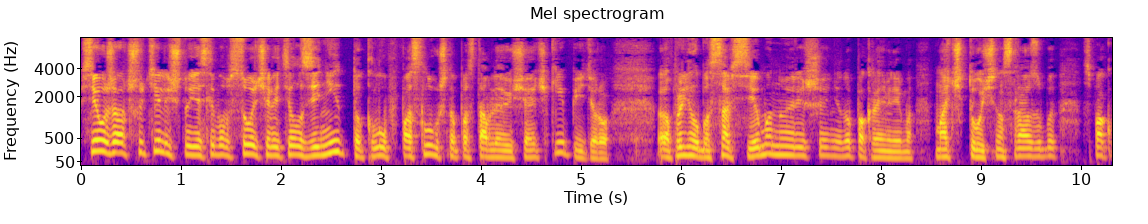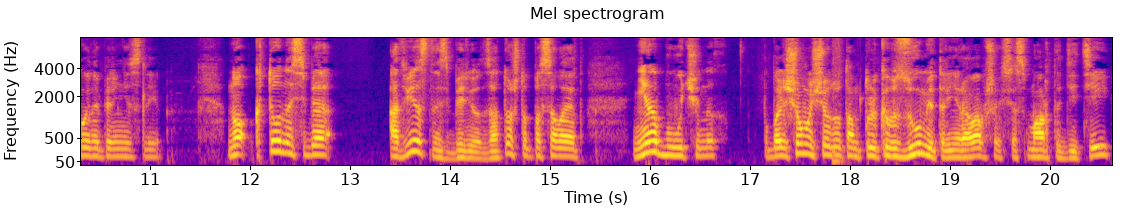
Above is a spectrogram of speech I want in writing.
Все уже отшутились, что если бы в Сочи летел «Зенит», то клуб, послушно поставляющий очки Питеру, э, принял бы совсем иное решение. Ну, по крайней мере, матч точно сразу бы спокойно перенесли. Но кто на себя ответственность берет за то, что посылает необученных, по большому счету там только в зуме тренировавшихся с марта детей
